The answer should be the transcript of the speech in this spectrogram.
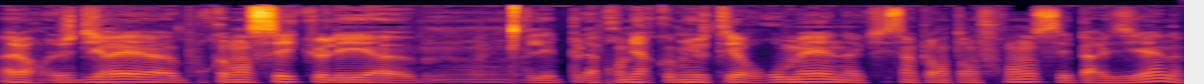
Alors, je dirais euh, pour commencer que euh, les la première communauté roumaine qui s'implante en France est parisienne.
